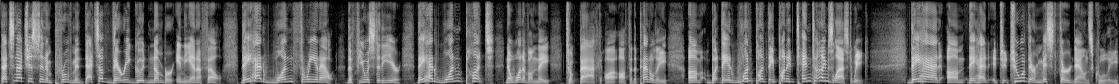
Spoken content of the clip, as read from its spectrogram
That's not just an improvement, that's a very good number in the NFL. They had one three and out the fewest of the year. They had one punt. Now, one of them they took back uh, off of the penalty, um, but they had one punt they punted 10 times last week. They had um, they had t- two of their missed third downs, Cooley,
